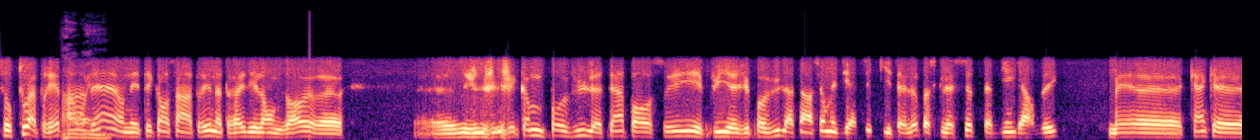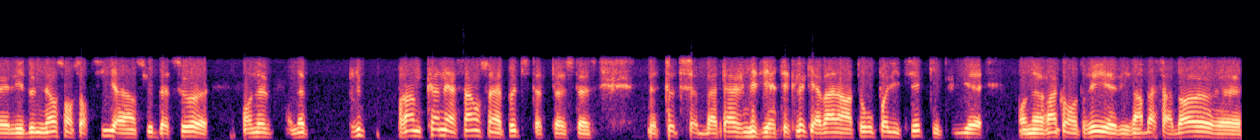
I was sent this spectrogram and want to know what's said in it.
Surtout après. Ah Pendant, on était concentrés, notre travail des longues heures. Euh, j'ai comme pas vu le temps passer et puis euh, j'ai pas vu l'attention médiatique qui était là parce que le site était bien gardé. Mais euh, quand que les millions sont sortis, ensuite de ça, on a, on a pu prendre connaissance un peu de, de tout ce battage médiatique-là qu'il y avait alentour politique. Et puis, on a rencontré des ambassadeurs,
